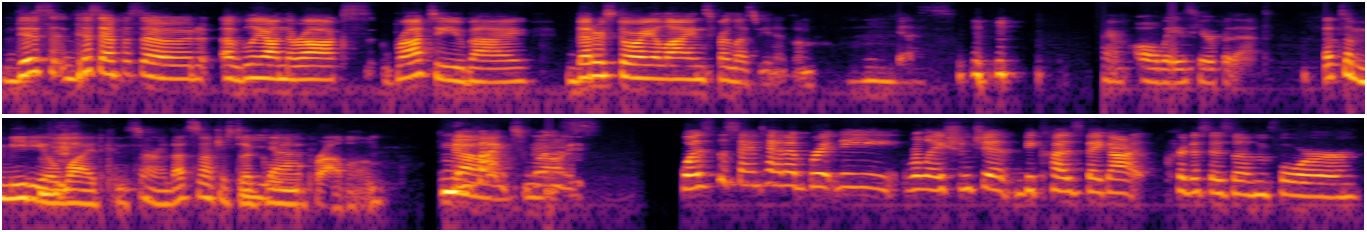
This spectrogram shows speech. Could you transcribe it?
This this episode of Glee on the Rocks brought to you by Better Storylines for Lesbianism. Mm-hmm. Yes. I'm always here for that. That's a media wide concern. That's not just a Glee Yeah. problem. No, In fact, no, was, was the Santana Brittany relationship because they got criticism for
